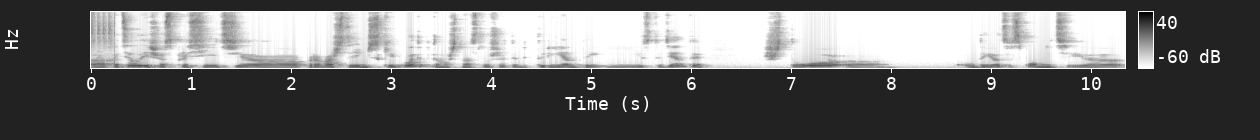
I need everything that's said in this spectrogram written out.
А, хотела еще спросить э, про ваши студенческие годы, потому что нас слушают абитуриенты и студенты. Что э, удается вспомнить? Э,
